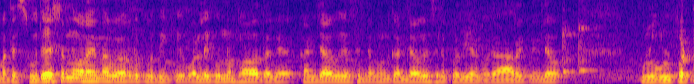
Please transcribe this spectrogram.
മറ്റേ സുരേഷ് എന്ന് പറയുന്ന വേറൊരു പ്രതിക്ക് വള്ളിക്കുന്നം ഭാഗത്തൊക്കെ കഞ്ചാവ് കേസിന്റെ മുൻ കഞ്ചാവ് കേസിലെ പ്രതിയാണ്. ഒരു ആറ് കിലോ ഉൾപ്പെട്ട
